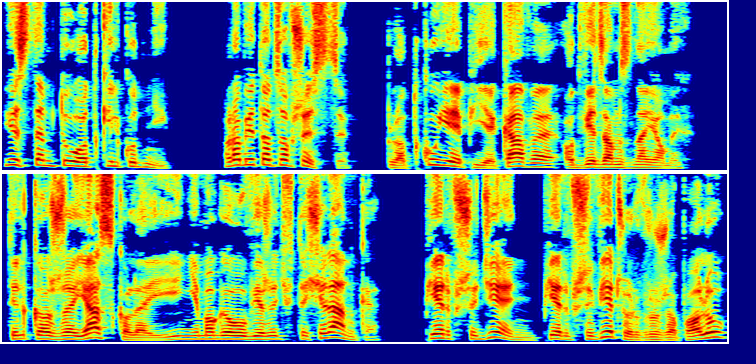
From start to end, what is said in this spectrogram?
jestem tu od kilku dni. Robię to, co wszyscy. Plotkuję, piję kawę, odwiedzam znajomych. Tylko, że ja z kolei nie mogę uwierzyć w tę sielankę. Pierwszy dzień, pierwszy wieczór w Różopolu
